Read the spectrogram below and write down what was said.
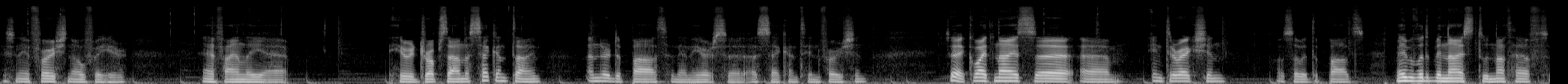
There's an inversion over here. And finally, uh, here it drops down a second time under the path. And then here's a, second inversion. So yeah, quite nice um, interaction also with the paths. Maybe it would be nice to not have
